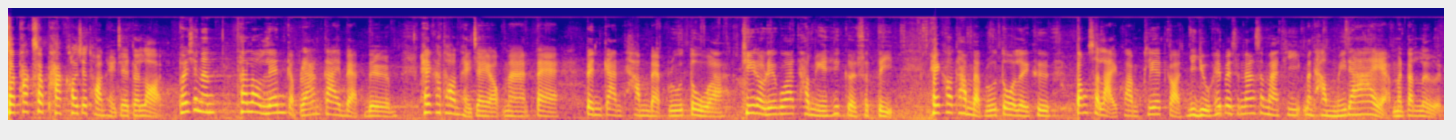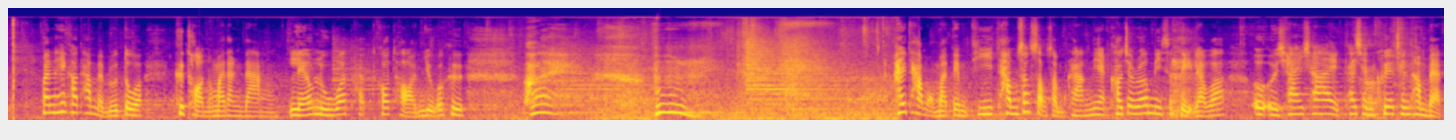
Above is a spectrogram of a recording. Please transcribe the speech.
สักพักสักพักเขาจะถอนหายใจตลอด เพราะฉะนั้นถ้าเราเล่นกับร่างกายแบบเดิม ให้เขาถอนหายใจออกมา แต่เป็นการทำแบบรู้ตัว ที่เราเรียกว่าทำยังไงให้เกิดสติ ให้เขาทำแบบรู้ตัวเลยคือ ต้องสลายความเครียดก่อนอยู่ๆให้ไปนั่งสมาธิมันทำไม่ได้อะมันตะเลิดเพราะนั้นให้เขาทำแบบรู้ตัวคือถอนออกมาดัง ๆ แล้วรู้ว่าเขาถอนอยู่ก็คือเฮ้ย ให้ทำออกมาเต็มที่ทำสักสองสาครั้งเนี่ยเขาจะเริ่มมีสติแล้วว่าเออเออใช่ใช่ถ้าฉันเครียดฉันทำแบบ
